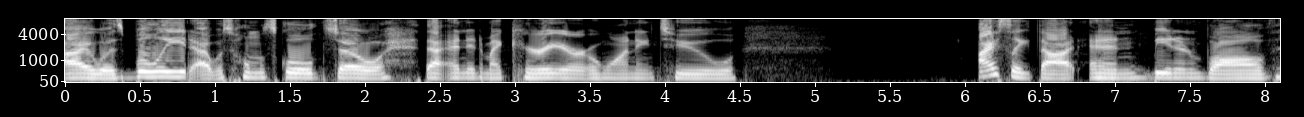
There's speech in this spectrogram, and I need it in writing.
I was bullied, I was homeschooled. So that ended my career wanting to isolate that and being involved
